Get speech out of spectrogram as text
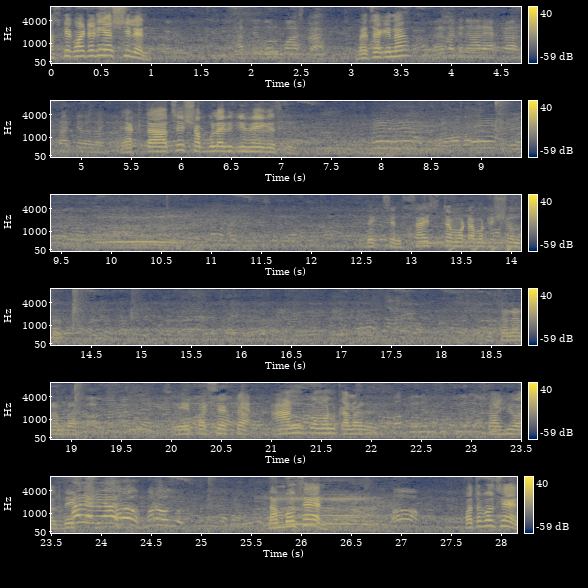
আজকে কয়টা নিয়ে আসছিলেন? বেচা কিনা? একটা আছে সবগুলাই বিক্রি হয়ে গেছে। দেখছেন সাইজটা মোটামুটি সুন্দর। চলেন আমরা এই পাশে একটা আনকমন কালার শাহিওয়াল দেখছি। দাম বলছেন? কত বলছেন?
